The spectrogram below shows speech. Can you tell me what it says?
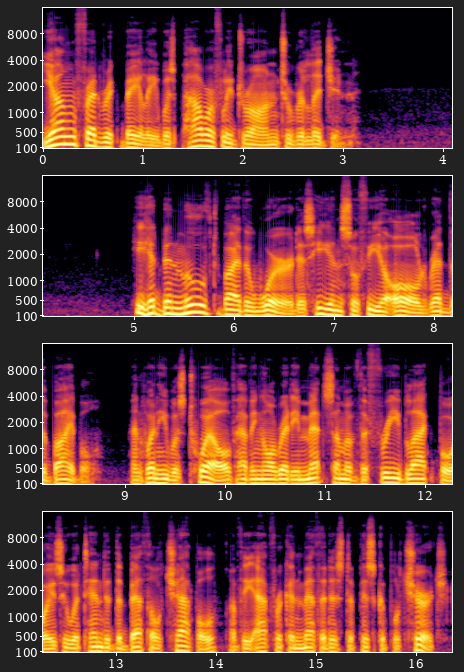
Young Frederick Bailey was powerfully drawn to religion. He had been moved by the Word as he and Sophia Auld read the Bible, and when he was twelve, having already met some of the free black boys who attended the Bethel Chapel of the African Methodist Episcopal Church,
